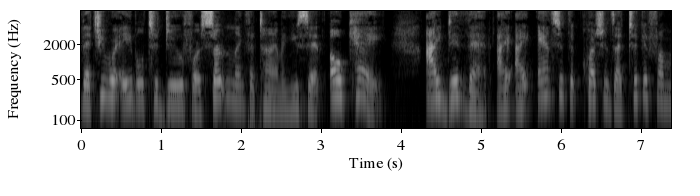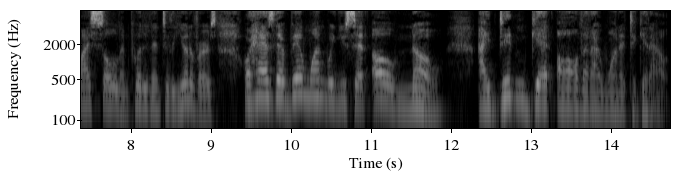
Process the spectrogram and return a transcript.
that you were able to do for a certain length of time and you said, okay, I did that. I, I, answered the questions. I took it from my soul and put it into the universe. Or has there been one where you said, oh no, I didn't get all that I wanted to get out?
